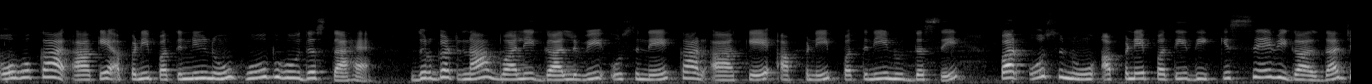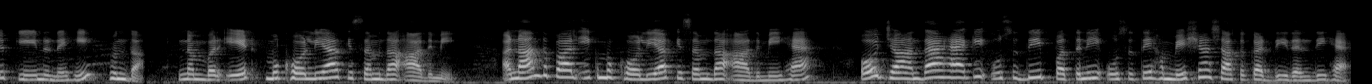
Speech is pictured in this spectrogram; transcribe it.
ਉਹ ਘਰ ਆ ਕੇ ਆਪਣੀ ਪਤਨੀ ਨੂੰ ਹੂਬਹੂ ਦੱਸਦਾ ਹੈ। ਦੁਰਘਟਨਾ ਵਾਲੀ ਗੱਲ ਵੀ ਉਸਨੇ ਘਰ ਆ ਕੇ ਆਪਣੀ ਪਤਨੀ ਨੂੰ ਦੱਸੀ, ਪਰ ਉਸ ਨੂੰ ਆਪਣੇ ਪਤੀ ਦੀ ਕਿਸੇ ਵੀ ਗੱਲ ਦਾ ਯਕੀਨ ਨਹੀਂ ਹੁੰਦਾ। ਨੰਬਰ 8 ਮਖੌਲੀਆ ਕਿਸਮ ਦਾ ਆਦਮੀ। ਆਨੰਦਪਾਲ ਇੱਕ ਮਖੌਲੀਆ ਕਿਸਮ ਦਾ ਆਦਮੀ ਹੈ। ਉਹ ਜਾਣਦਾ ਹੈ ਕਿ ਉਸ ਦੀ ਪਤਨੀ ਉਸ ਤੇ ਹਮੇਸ਼ਾ ਸ਼ੱਕ ਕਰਦੀ ਰਹਿੰਦੀ ਹੈ।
